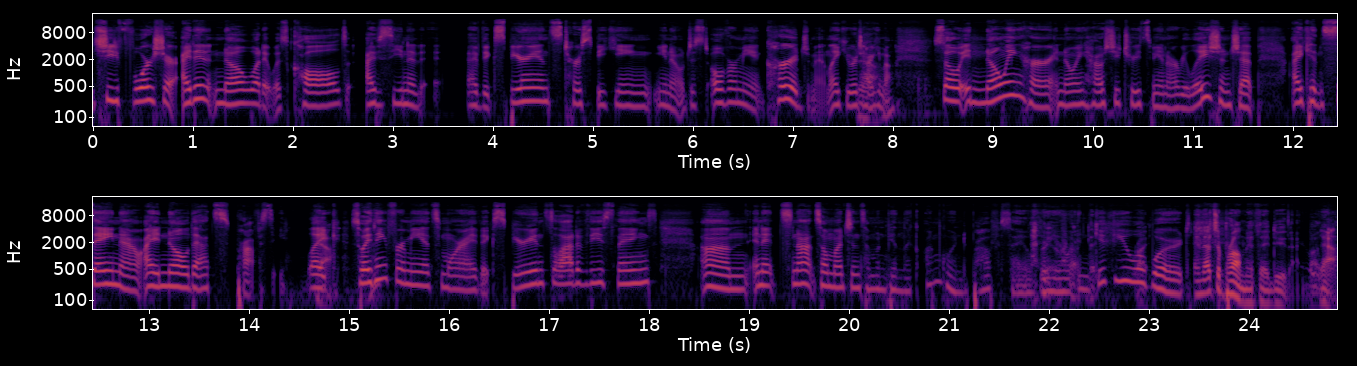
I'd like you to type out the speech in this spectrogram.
she for sure, I didn't know what it was called. I've seen it. I've experienced her speaking, you know, just over me encouragement, like you were talking about. So, in knowing her and knowing how she treats me in our relationship, I can say now, I know that's prophecy. Like, so I think for me, it's more I've experienced a lot of these things. Um, and it's not so much in someone being like, I'm going to prophesy over you Right. and give you a word. and that's a problem if they do that. Yeah.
